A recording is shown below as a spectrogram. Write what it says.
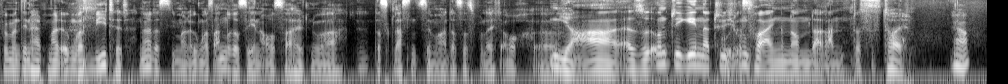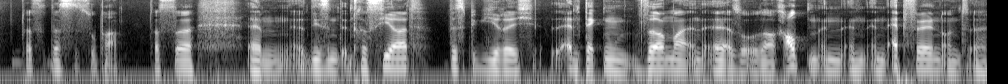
wenn man denen halt mal irgendwas bietet, ne, dass die mal irgendwas anderes sehen, außer halt nur das Klassenzimmer, dass das vielleicht auch. Äh, Ja, also und die gehen natürlich unvoreingenommen daran. Das ist toll. Ja. Das, das ist super. Das, äh, ähm, die sind interessiert, wissbegierig, entdecken Würmer, in, äh, also oder Raupen in, in, in Äpfeln und äh,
